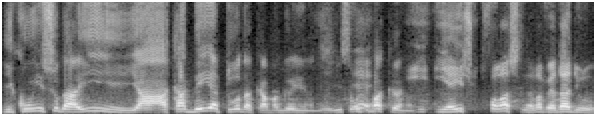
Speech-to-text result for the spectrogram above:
E com isso daí, a, a, cadeia toda acaba ganhando. Isso é, é muito bacana. E, e, é isso que tu falaste, né? Na verdade, o,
